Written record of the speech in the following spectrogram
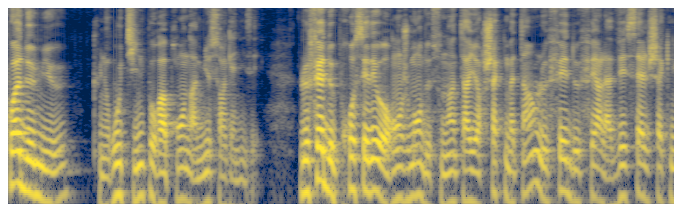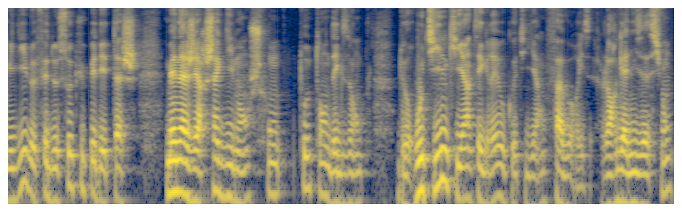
quoi de mieux qu'une routine pour apprendre à mieux s'organiser? Le fait de procéder au rangement de son intérieur chaque matin, le fait de faire la vaisselle chaque midi, le fait de s'occuper des tâches ménagères chaque dimanche sont autant d'exemples de routines qui, intégrées au quotidien, favorisent l'organisation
